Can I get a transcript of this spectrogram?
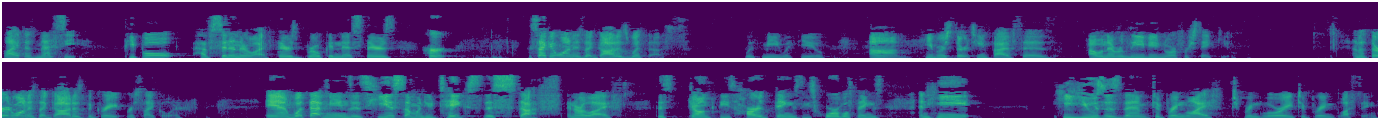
Life is messy. People have sin in their life. There's brokenness. There's hurt. The second one is that God is with us. With me, with you. Um, Hebrews 13:5 says, "I will never leave you nor forsake you." And the third one is that God is the great recycler. And what that means is He is someone who takes this stuff in our life, this junk, these hard things, these horrible things, and He He uses them to bring life, to bring glory, to bring blessing.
